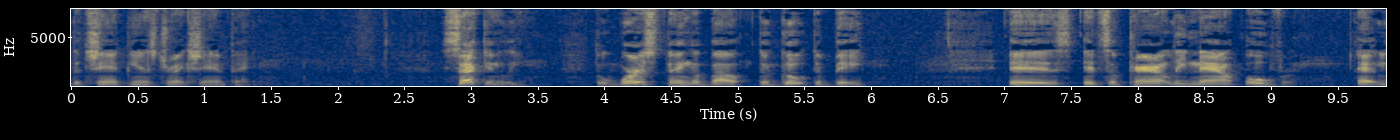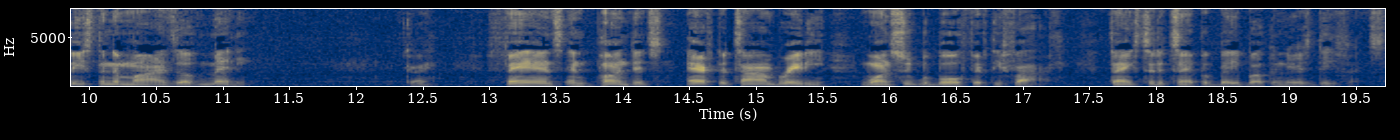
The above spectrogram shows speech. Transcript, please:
the champions drink champagne. Secondly, the worst thing about the GOAT debate is it's apparently now over, at least in the minds of many. Okay. Fans and pundits after Tom Brady won Super Bowl 55, thanks to the Tampa Bay Buccaneers defense.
